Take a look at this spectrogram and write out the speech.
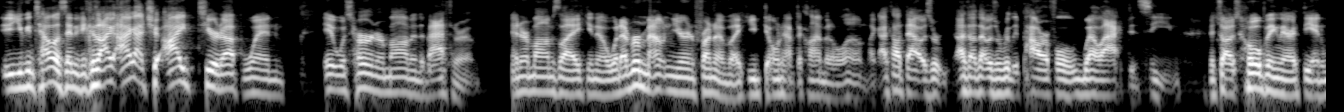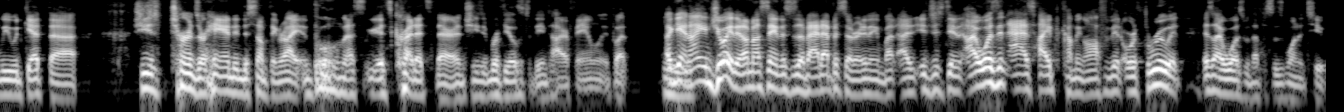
you can tell us anything because I I got I teared up when it was her and her mom in the bathroom. And her mom's like, you know, whatever mountain you're in front of, like you don't have to climb it alone. Like I thought that was a, I thought that was a really powerful, well acted scene. And so I was hoping there at the end we would get the, she just turns her hand into something right, and boom, that's it's credits there, and she reveals it to the entire family. But again, mm-hmm. I enjoyed it. I'm not saying this is a bad episode or anything, but I, it just didn't. I wasn't as hyped coming off of it or through it as I was with episodes one and two.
